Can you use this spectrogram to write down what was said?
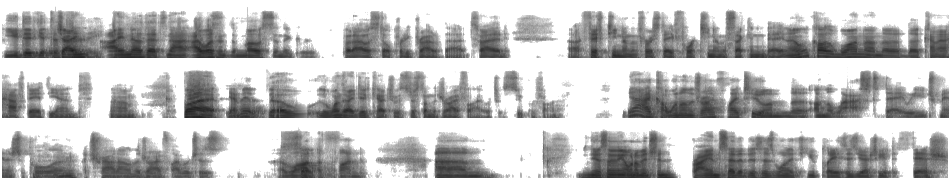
You did get to 30. I, I know that's not I wasn't the most in the group, but I was still pretty proud of that. So I had uh, 15 on the first day, 14 on the second day, and I only caught one on the the kind of half day at the end. Um, but yeah, maybe. the the one that I did catch was just on the dry fly, which was super fun. Yeah, I caught one on the dry fly too on the on the last day. We each managed to pull mm-hmm. a, a, trout out on the dry fly, which is a lot so of fun. Um, you know, something I want to mention. Brian said that this is one of the few places you actually get to fish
